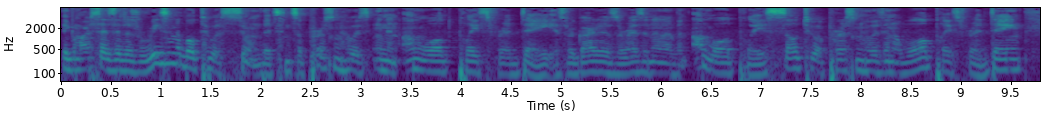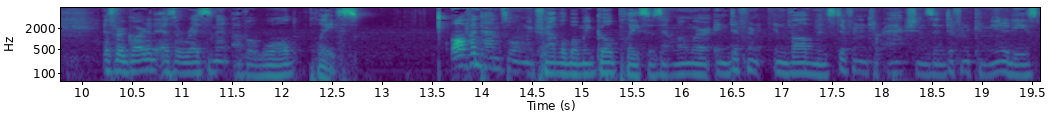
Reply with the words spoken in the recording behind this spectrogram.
The Gemara says it is reasonable to assume that since a person who is in an unwalled place for a day is regarded as a resident of an unwalled place, so too a person who is in a walled place for a day is regarded as a resident of a walled place oftentimes when we travel, when we go places, and when we're in different involvements, different interactions, in different communities,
